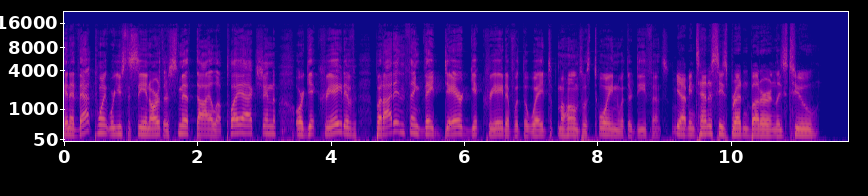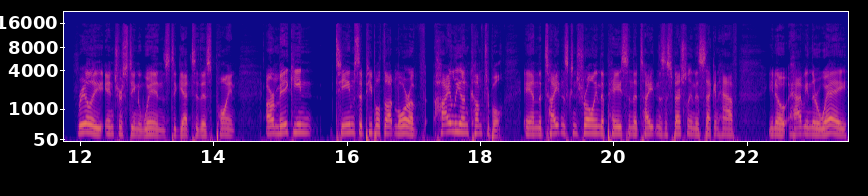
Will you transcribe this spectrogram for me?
And at that point, we're used to seeing Arthur Smith dial up play action or get creative, but I didn't think they dared get creative with the way Mahomes was toying with their defense. Yeah, I mean, Tennessee's bread and butter and these two really interesting wins to get to this point are making teams that people thought more of highly uncomfortable. And the Titans controlling the pace and the Titans, especially in the second half, you know, having their way.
